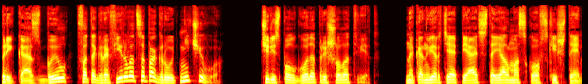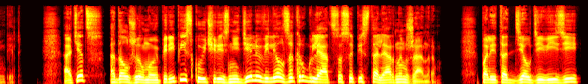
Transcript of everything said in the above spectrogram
Приказ был фотографироваться по грудь, ничего. Через полгода пришел ответ. На конверте опять стоял московский штемпель. Отец одолжил мою переписку и через неделю велел закругляться с эпистолярным жанром. Политотдел дивизии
